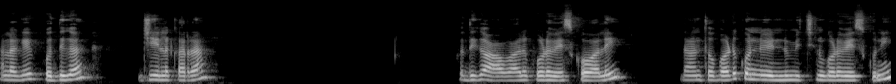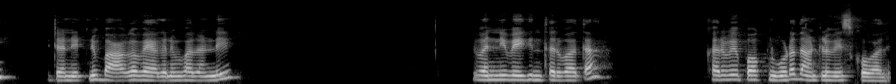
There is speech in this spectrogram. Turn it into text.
అలాగే కొద్దిగా జీలకర్ర కొద్దిగా ఆవాలు కూడా వేసుకోవాలి. దాంతోపాటు కొన్ని ఎండుమిర్చిని కూడా వేసుకుని వీటన్నిటిని బాగా వేగనివ్వాలండి. ఇవన్నీ వేగిన తర్వాత కరివేపాకును కూడా దాంట్లో వేసుకోవాలి.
